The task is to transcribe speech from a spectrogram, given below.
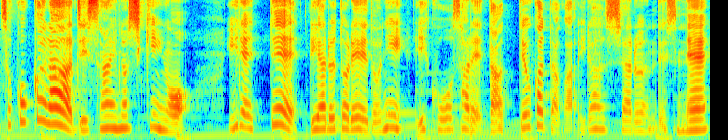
そこから実際の資金を入れてリアルトレードに移行されたっていう方がいらっしゃるんですね。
